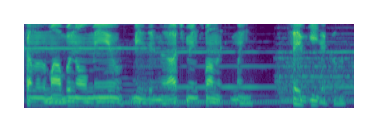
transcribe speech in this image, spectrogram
kanalıma abone olmayı, bildirimleri açmayı unutmayın. Sevgiyle kalın.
